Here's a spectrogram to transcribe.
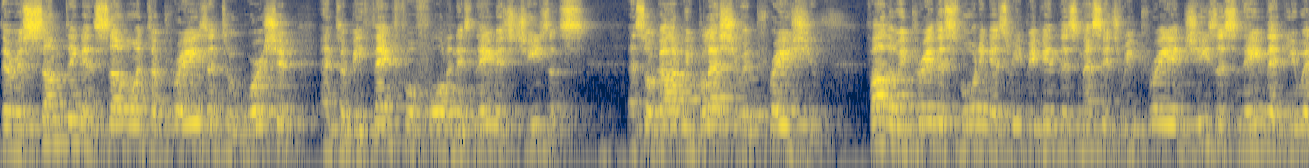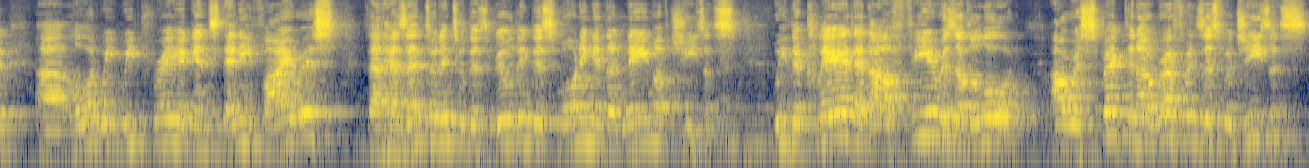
There is something and someone to praise and to worship and to be thankful for, and his name is Jesus. And so, God, we bless you and praise you. Father, we pray this morning as we begin this message, we pray in Jesus' name that you would, uh, Lord, we, we pray against any virus that has entered into this building this morning in the name of Jesus. We declare that our fear is of the Lord, our respect and our reverence is for Jesus.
